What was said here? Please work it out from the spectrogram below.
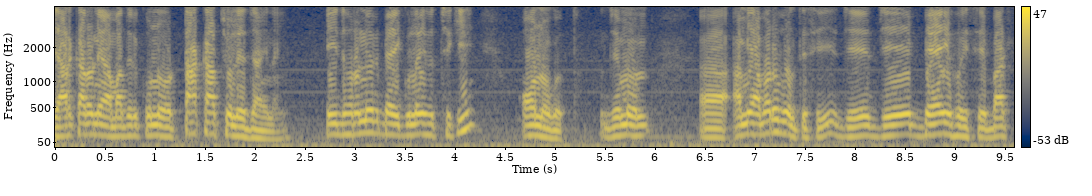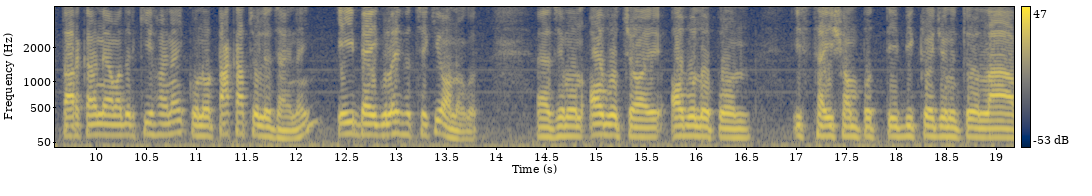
যার কারণে আমাদের কোনো টাকা চলে যায় নাই। এই ধরনের ব্যয়গুলাই হচ্ছে কি? অনগদ যেমন আমি আবারও বলতেছি যে যে ব্যয় হয়েছে বাট তার কারণে আমাদের কি হয় নাই কোনো টাকা চলে যায় নাই এই ব্যয়গুলাই হচ্ছে কি অনগদ আহ, যেমন অবচয় অবলোপন স্থায়ী সম্পত্তি বিক্রয়জনিত লাভ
